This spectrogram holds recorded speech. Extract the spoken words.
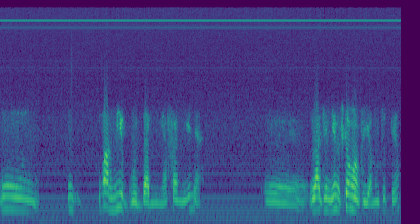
um, um, um amigo da minha família, é, lá de Minas, que eu não via há muito tempo,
